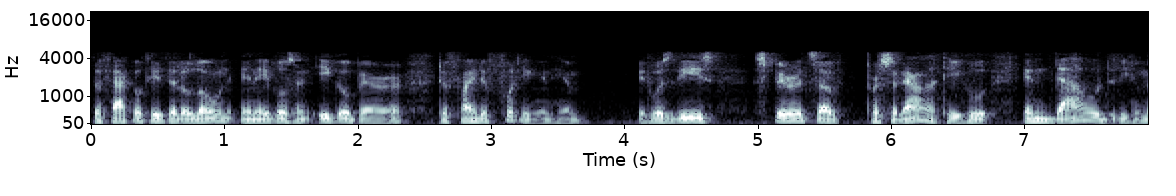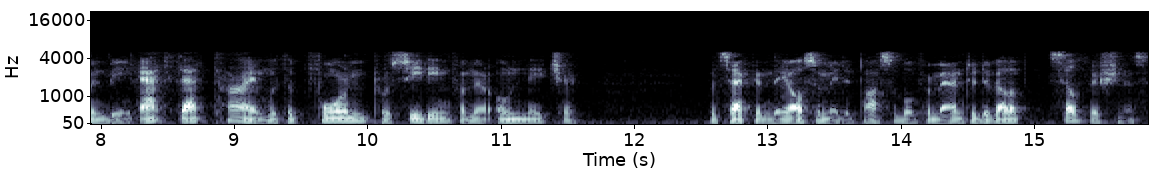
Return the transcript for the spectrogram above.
the faculty that alone enables an ego bearer to find a footing in him. It was these spirits of personality who endowed the human being at that time with the form proceeding from their own nature. But second, they also made it possible for man to develop selfishness.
